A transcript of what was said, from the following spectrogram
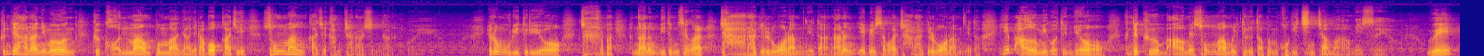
근데 하나님은 그 겉마음뿐만이 아니라 뭐까지 속마음까지 감찰하신다는. 여러분 우리들이요 잘 봐. 나는 믿음 생활 잘하기를 원합니다. 나는 예배 생활 잘하기를 원합니다. 이게 마음이거든요. 근데 그 마음의 속마음을 들여다보면 거기 진짜 마음이 있어요. 왜?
